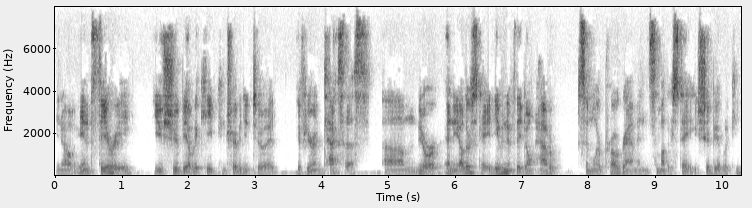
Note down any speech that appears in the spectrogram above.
You know, in theory, you should be able to keep contributing to it if you're in Texas um, or any other state, even if they don't have a similar program in some other state, you should be able to keep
